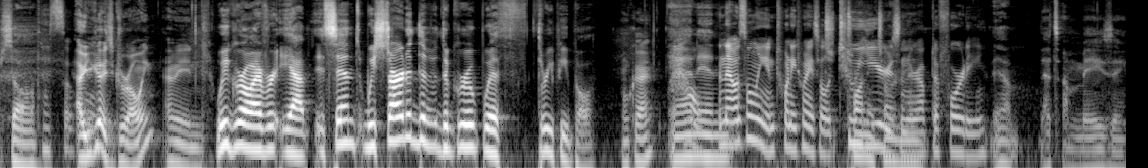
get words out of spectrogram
so That's so. Are you guys growing? I mean, we grow every yeah. Since we started the the group with three people, Okay. and Wow. in and that was only in 2020, so t- two years, and they're up to 40. yeah, That's amazing.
